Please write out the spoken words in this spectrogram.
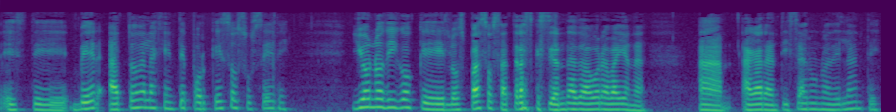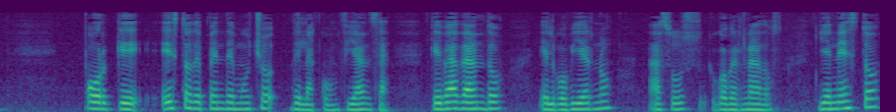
este, ver a toda la gente porque eso sucede. Yo no digo que los pasos atrás que se han dado ahora vayan a, a, garantizar uno adelante, porque esto depende mucho de la confianza que va dando el gobierno a sus gobernados. Y en esto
